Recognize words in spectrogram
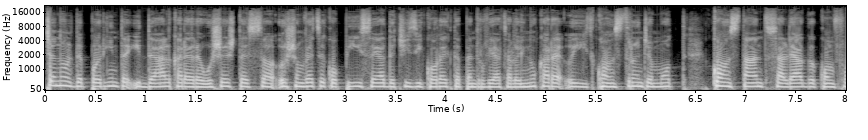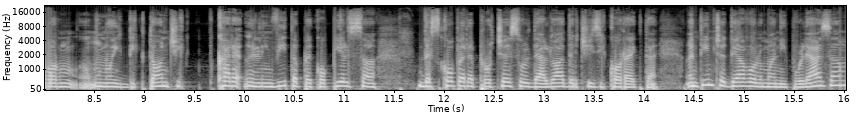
genul de părinte ideal care reușește să își învețe copiii să ia decizii corecte pentru viața lui, nu care îi constrânge în mod constant să aleagă conform unui dicton, ci care îl invită pe copil să descopere procesul de a lua decizii corecte. În timp ce diavolul manipulează,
